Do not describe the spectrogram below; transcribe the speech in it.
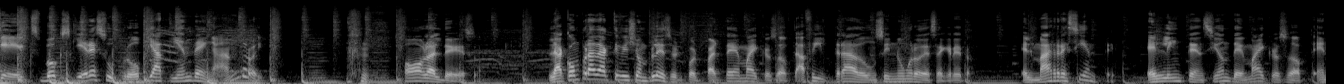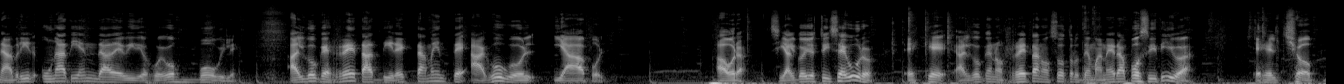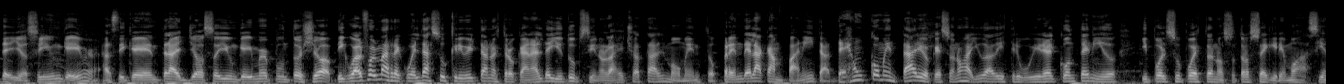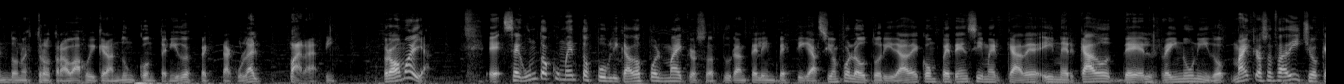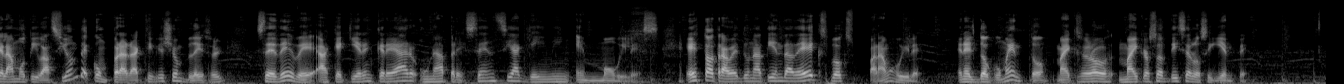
que Xbox quiere su propia tienda en Android. Vamos a hablar de eso. La compra de Activision Blizzard por parte de Microsoft ha filtrado un sinnúmero de secretos. El más reciente es la intención de Microsoft en abrir una tienda de videojuegos móviles, algo que reta directamente a Google y a Apple. Ahora, si algo yo estoy seguro es que algo que nos reta a nosotros de manera positiva es el shop de Yo Soy Un Gamer. Así que entra a yo soy un. De igual forma, recuerda suscribirte a nuestro canal de YouTube si no lo has hecho hasta el momento. Prende la campanita, deja un comentario que eso nos ayuda a distribuir el contenido y por supuesto nosotros seguiremos haciendo nuestro trabajo y creando un contenido espectacular para ti. Pero vamos allá. Eh, según documentos publicados por Microsoft durante la investigación por la Autoridad de Competencia y, y, Mercado del Reino Unido, Microsoft ha dicho que la motivación de comprar Activision Blizzard se debe a que quieren crear una presencia gaming en móviles. Esto a través de una tienda de Xbox para móviles. En el documento, Microsoft, Microsoft dice lo siguiente.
